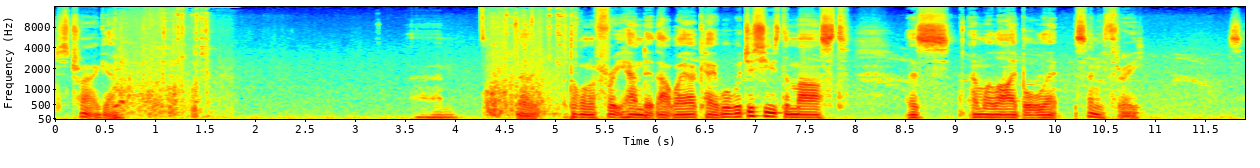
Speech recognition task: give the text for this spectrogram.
Just try it again. Um, no, I don't want to freehand it that way. Okay, well we'll just use the mast and we'll eyeball it. It's only three, so.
